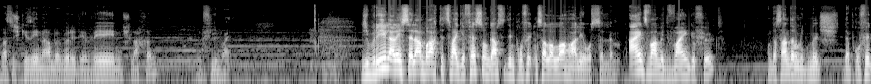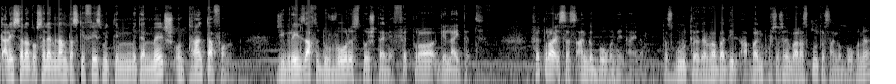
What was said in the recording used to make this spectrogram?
was ich gesehen habe, würdet ihr wenig lachen und viel weinen. Jibril a.s. brachte zwei Gefäße und gab sie dem Propheten sallallahu alaihi wasallam. Eins war mit Wein gefüllt und das andere mit Milch. Der Prophet a.s. nahm das Gefäß mit, dem, mit der Milch und trank davon. Jibril sagte, du wurdest durch deine Fitra geleitet. Fitra ist das Angeborene in einem, das Gute. Der war bei, den, bei dem Prophet war das Gute das Angeborene.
